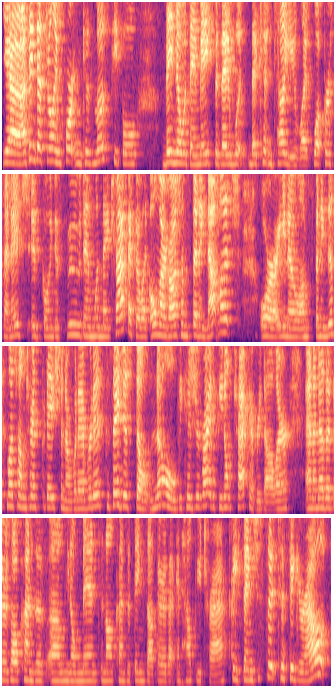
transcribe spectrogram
Yeah, I think that's really important because most people they know what they make, but they would they couldn't tell you like what percentage is going to food. And when they track it, they're like, oh my gosh, I'm spending that much, or you know, I'm spending this much on transportation or whatever it is, because they just don't know. Because you're right, if you don't track every dollar, and I know that there's all kinds of um, you know mint and all kinds of things out there that can help you track these things just to, to figure out.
